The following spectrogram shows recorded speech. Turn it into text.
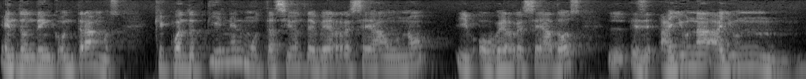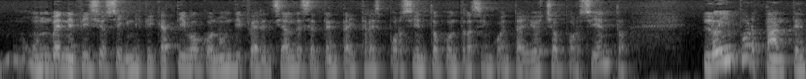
en donde encontramos que cuando tienen mutación de BRCA1 o BRCA2 hay, una, hay un, un beneficio significativo con un diferencial de 73% contra 58%. Lo importante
